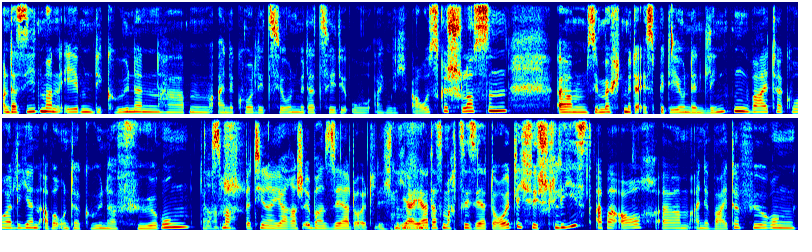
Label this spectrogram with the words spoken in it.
Und da sieht man eben, die Grünen haben eine Koalition mit der CDU eigentlich ausgeschlossen. Ähm, sie möchten mit der SPD und den Linken weiter koalieren, aber unter grüner Führung. Das, das macht Bettina Jarasch immer sehr deutlich. Ne? Ja, ja, das macht sie sehr deutlich. Sie schließt aber auch ähm, eine Weiterführung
